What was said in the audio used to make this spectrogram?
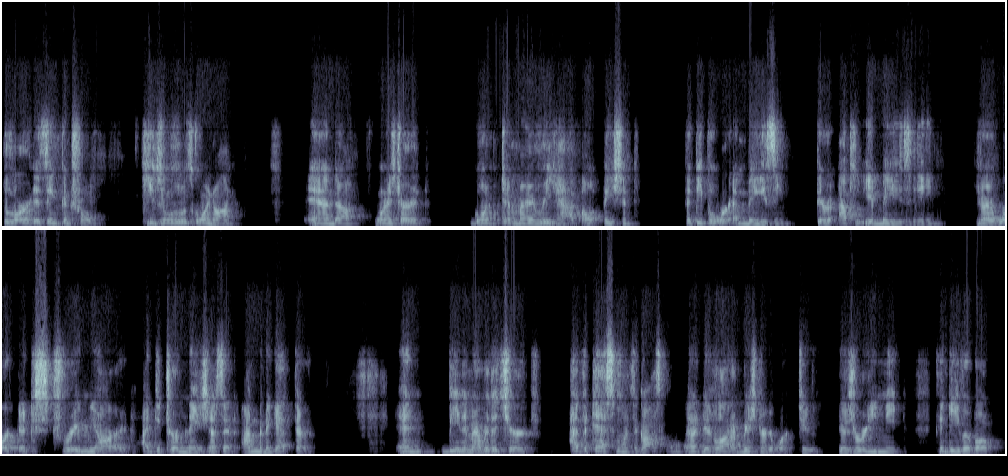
"The Lord is in control. He knows what's going on." And uh, when I started going to my rehab outpatient, the people were amazing. They were absolutely amazing. You know, I worked extremely hard. I had determination. I said, I'm going to get there. And being a member of the church, I have a testimony of the gospel, and I did a lot of missionary work too. It was really neat. I think gave about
